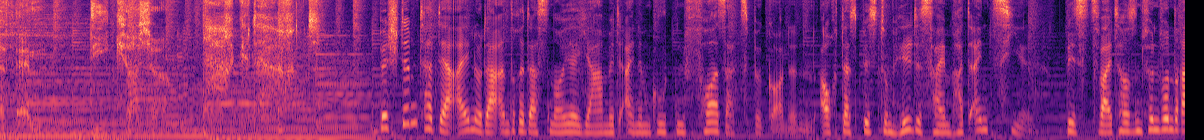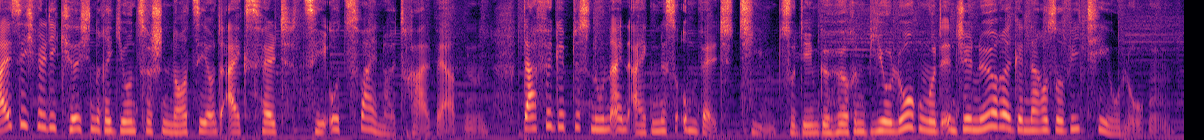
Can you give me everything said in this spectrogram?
FFN, die Kirche. Nachgedacht. Bestimmt hat der ein oder andere das neue Jahr mit einem guten Vorsatz begonnen. Auch das Bistum Hildesheim hat ein Ziel. Bis 2035 will die Kirchenregion zwischen Nordsee und Eichsfeld CO2-neutral werden. Dafür gibt es nun ein eigenes Umweltteam. Zu dem gehören Biologen und Ingenieure genauso wie Theologen.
